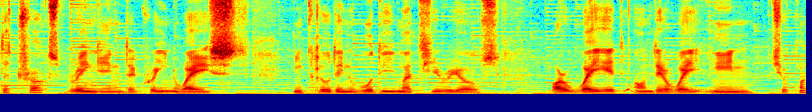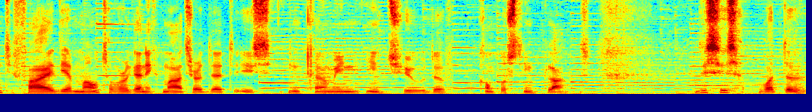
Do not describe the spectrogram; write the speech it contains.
The trucks bringing the green waste, including woody materials, or weigh it on their way in to quantify the amount of organic matter that is incoming into the composting plant. This is what the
